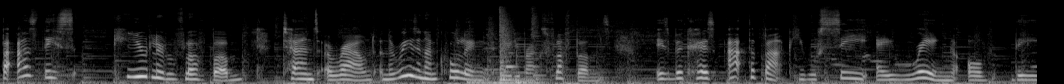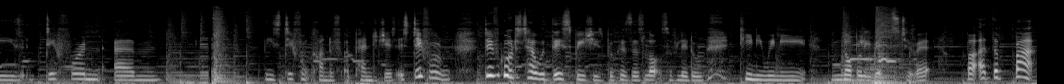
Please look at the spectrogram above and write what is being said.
But as this cute little fluff bum turns around and the reason I'm calling nudibranchs fluff bums is because at the back you will see a ring of these different um, these different kind of appendages. It's different, difficult to tell with this species because there's lots of little teeny weeny knobbly bits to it. But at the back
